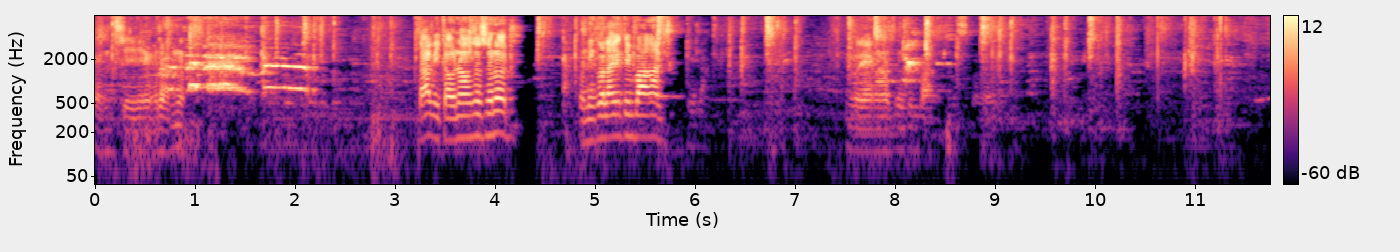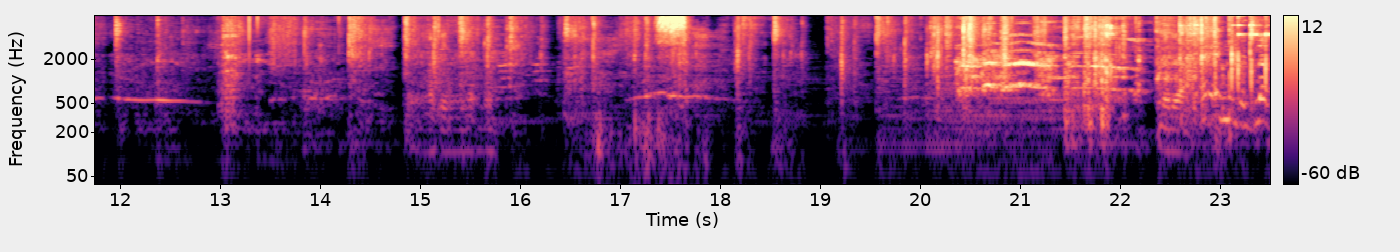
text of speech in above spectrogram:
Ayan, si Ram na. Ram, ikaw na ang susunod. Kunin ko lang yung timbangan. Nga yung timbangan. Ayan natin yung doon. Dali ah.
